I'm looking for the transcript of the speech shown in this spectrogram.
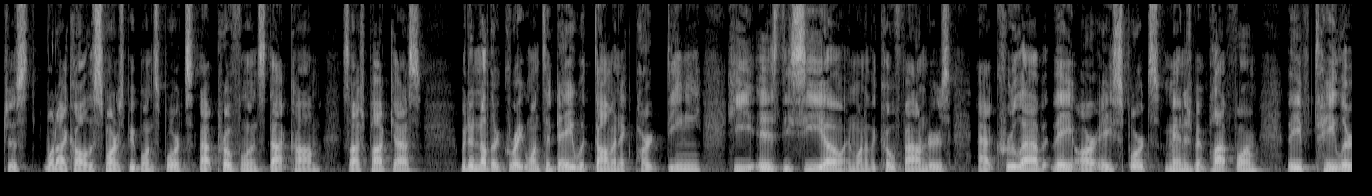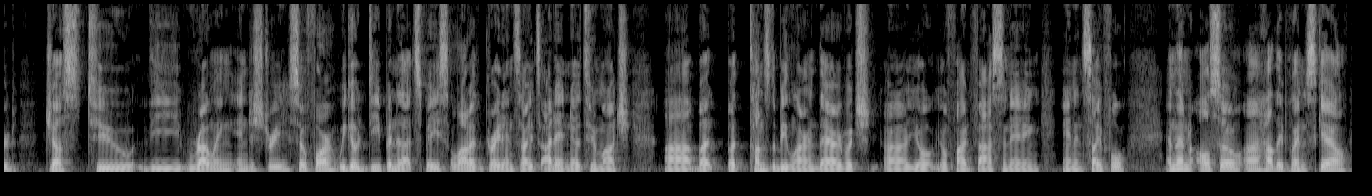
just what I call the smartest people in sports at profluence.com slash podcast. We had another great one today with Dominic Pardini. He is the CEO and one of the co-founders at CrewLab. They are a sports management platform. They've tailored just to the rowing industry so far. We go deep into that space. A lot of great insights. I didn't know too much, uh, but but tons to be learned there, which uh, you'll you'll find fascinating and insightful. And then also uh, how they plan to scale,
